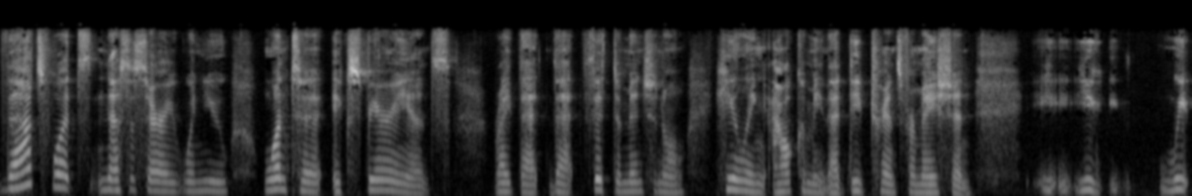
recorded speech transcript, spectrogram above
that's what's necessary when you want to experience right that that fifth dimensional healing alchemy that deep transformation you, you we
